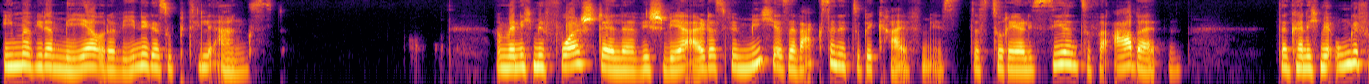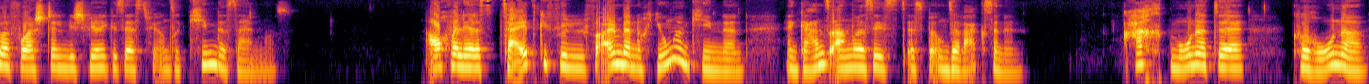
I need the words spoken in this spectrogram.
immer wieder mehr oder weniger subtile Angst. Und wenn ich mir vorstelle, wie schwer all das für mich als Erwachsene zu begreifen ist, das zu realisieren, zu verarbeiten, dann kann ich mir ungefähr vorstellen, wie schwierig es erst für unsere Kinder sein muss. Auch weil ja das Zeitgefühl, vor allem bei noch jungen Kindern, ein ganz anderes ist als bei uns Erwachsenen acht Monate Corona,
